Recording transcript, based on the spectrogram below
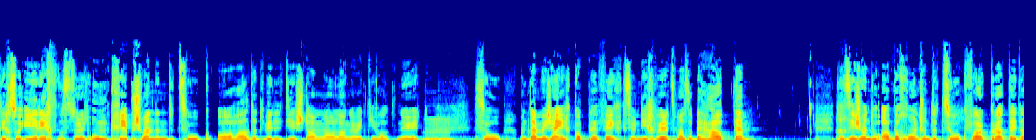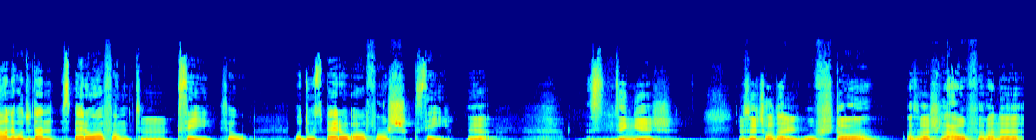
dich so einrichten, dass du nicht umkippst, wenn dann der Zug anhaltet, weil die Stange anlangen will ich halt nicht. So. Und dann bist du eigentlich gerade perfekt gewesen. Und ich würde jetzt mal so behaupten, das ist, wenn du runterkommst und der Zug fährt gerade dort an, wo du dann das Perro anfängt. Gesehen. So. Wo du das Perro anfängst, gesehen. Ja. Das Ding ist, du solltest halt eigentlich aufstehen, also weißt du, laufen, wenn er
